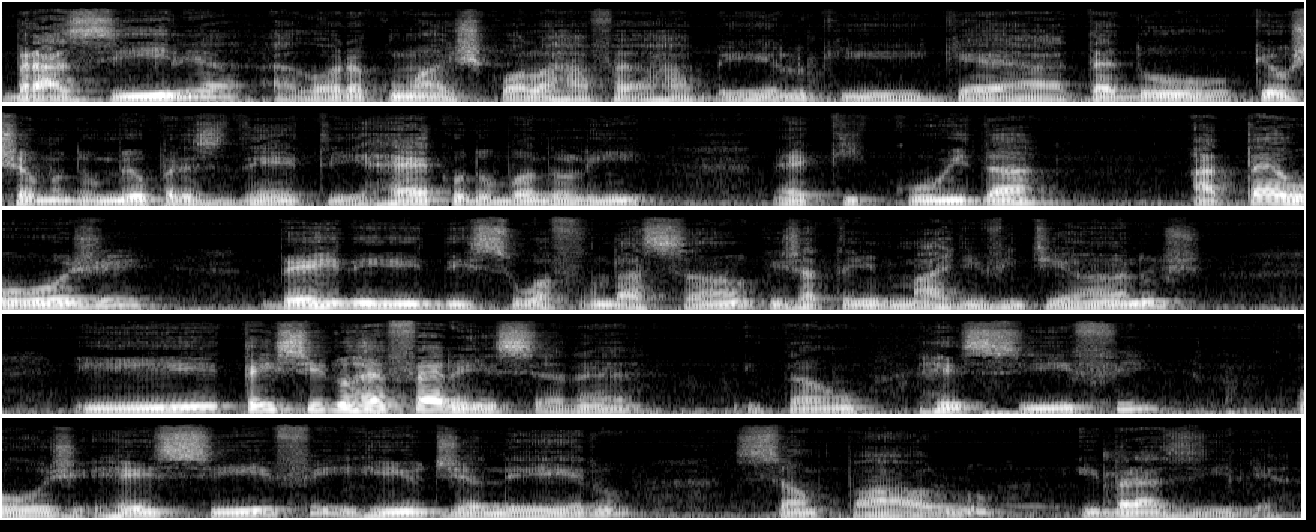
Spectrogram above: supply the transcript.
Brasília, agora com a escola Rafael Rabelo, que, que é até do que eu chamo do meu presidente, Reco do Bandolim, né, que cuida até hoje, desde de sua fundação, que já tem mais de 20 anos, e tem sido referência, né? Então, Recife, hoje, Recife, Rio de Janeiro, São Paulo e Brasília.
